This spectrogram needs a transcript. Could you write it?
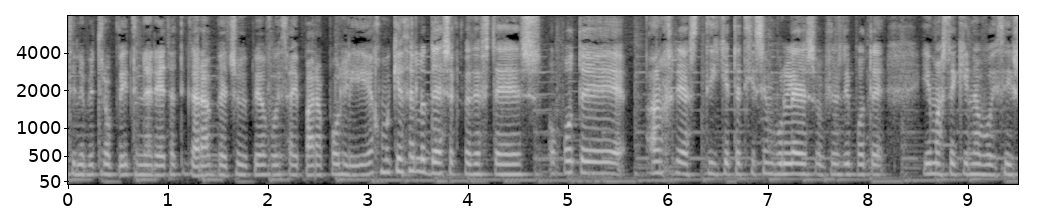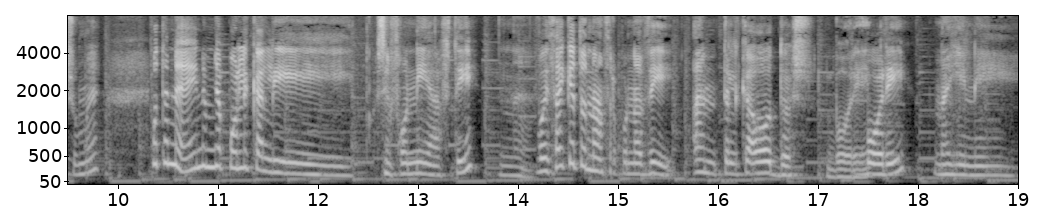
την επιτροπή, την Ερέτα, την Καράμπετσου, η οποία βοηθάει πάρα πολύ. Έχουμε και εθελοντές εκπαιδευτές. Οπότε, αν χρειαστεί και τέτοιες συμβουλές, οποιοδήποτε είμαστε εκεί να βοηθήσουμε. Οπότε, ναι, είναι μια πολύ καλή συμφωνία αυτή. ναι. Βοηθάει και τον άνθρωπο να δει αν τελικά όντως Μπορεί. μπορεί να γίνει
